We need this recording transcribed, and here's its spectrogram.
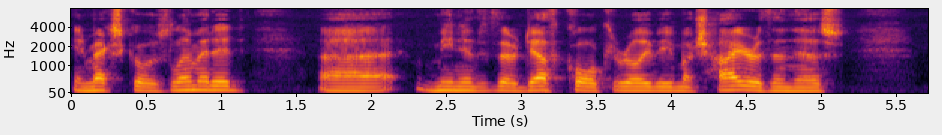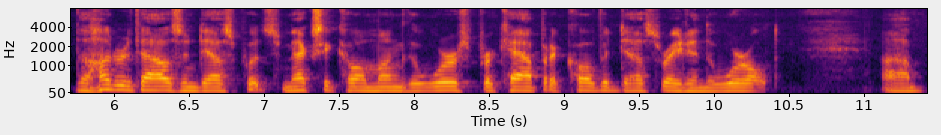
in Mexico is limited, uh, meaning that their death toll could really be much higher than this. The 100,000 deaths puts Mexico among the worst per capita COVID death rate in the world. Um,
